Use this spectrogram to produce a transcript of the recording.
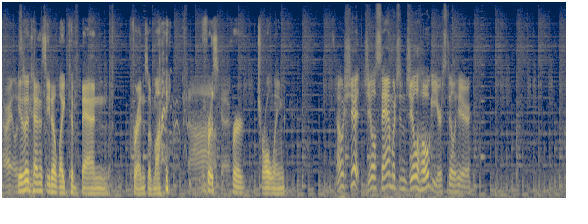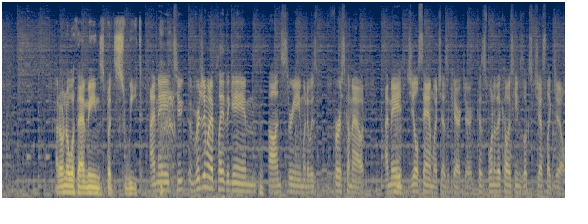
All right. Let's He has a tendency to like to ban friends of mine Ah, for okay. for trolling. Oh shit! Jill Sandwich and Jill Hoagie are still here. I don't know what that means, but sweet. I made two. Originally, when I played the game on stream when it was first come out, I made Jill Sandwich as a character because one of the color schemes looks just like Jill.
